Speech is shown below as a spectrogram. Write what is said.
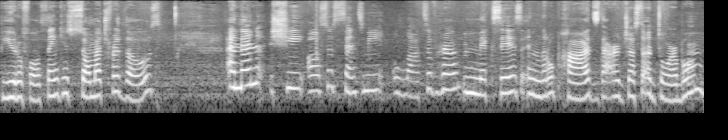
Beautiful. Thank you so much for those. And then she also sent me lots of her mixes in little pods that are just adorable.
